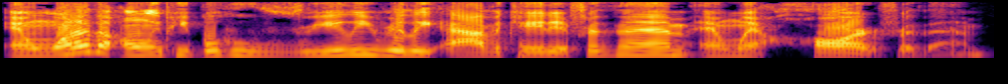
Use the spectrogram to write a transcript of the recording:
and one of the only people who really, really advocated for them and went hard for them.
